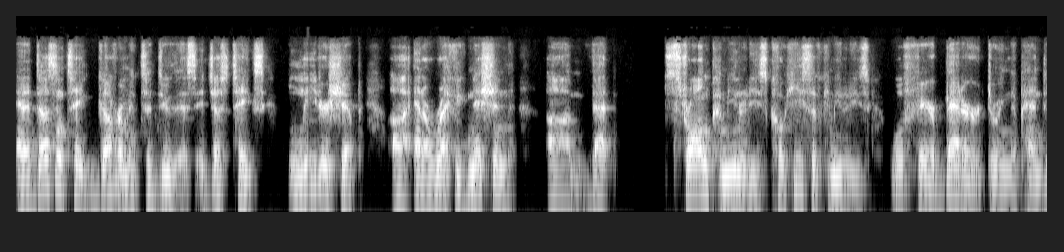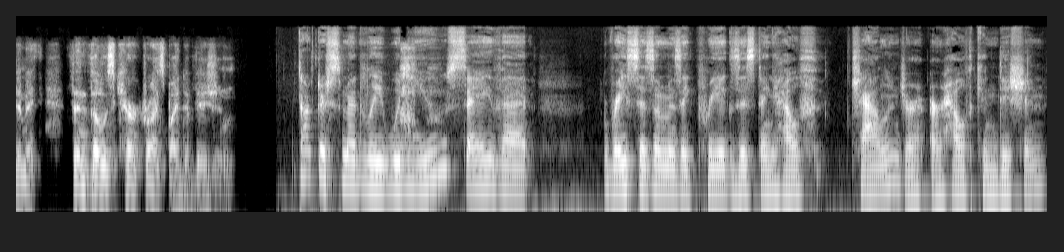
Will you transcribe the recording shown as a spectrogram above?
And it doesn't take government to do this. It just takes leadership uh, and a recognition um, that strong communities, cohesive communities, will fare better during the pandemic than those characterized by division. Dr. Smedley, would you say that racism is a pre existing health challenge or, or health condition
